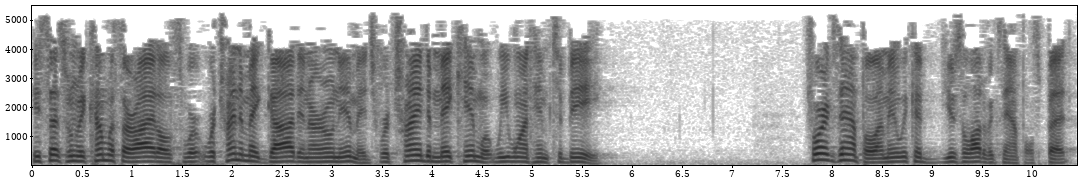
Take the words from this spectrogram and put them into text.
He says when we come with our idols, we're, we're trying to make God in our own image. We're trying to make him what we want him to be. For example, I mean, we could use a lot of examples, but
